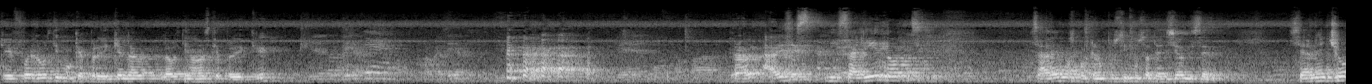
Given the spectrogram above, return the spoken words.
¿qué fue lo último que prediqué, la, última vez que prediqué? Pero a veces ni saliendo sabemos porque no pusimos atención, dicen se han hecho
